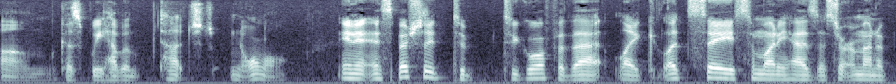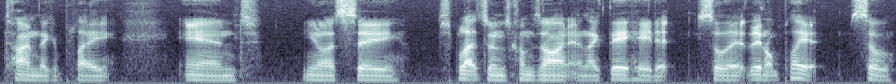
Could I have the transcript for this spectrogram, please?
um, because we haven't touched normal. And especially to to go off of that, like let's say somebody has a certain amount of time they can play, and you know, let's say Splat Zones comes on and like they hate it, so they they don't play it. So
